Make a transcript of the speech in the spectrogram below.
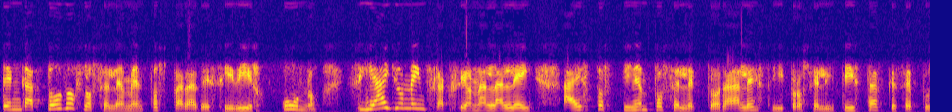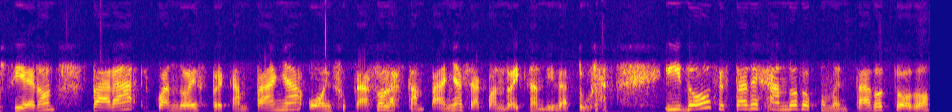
tenga todos los elementos para decidir, uno, si hay una infracción a la ley, a estos tiempos electorales y proselitistas que se pusieron para cuando es precampaña o en su caso las campañas ya cuando hay candidaturas. Y dos, está dejando documentado todo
